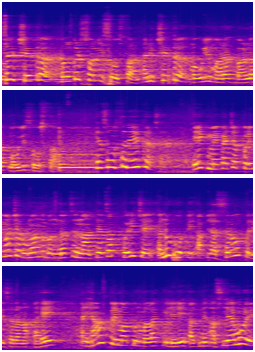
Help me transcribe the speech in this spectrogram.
सर क्षेत्र बंकट स्वामी संस्थान आणि क्षेत्र मौली महाराज बाळनाथ मौली संस्थान हे संस्थान एकच आहे. एकमेकाच्या प्रेमाच्या ऋणानुबंधाचं नात्याचा परिचय अनुभवते आपल्या सर्व परिसरांना आहे. आणि ह्याच प्रेमातून मला केलेली आज्ञा असल्यामुळे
